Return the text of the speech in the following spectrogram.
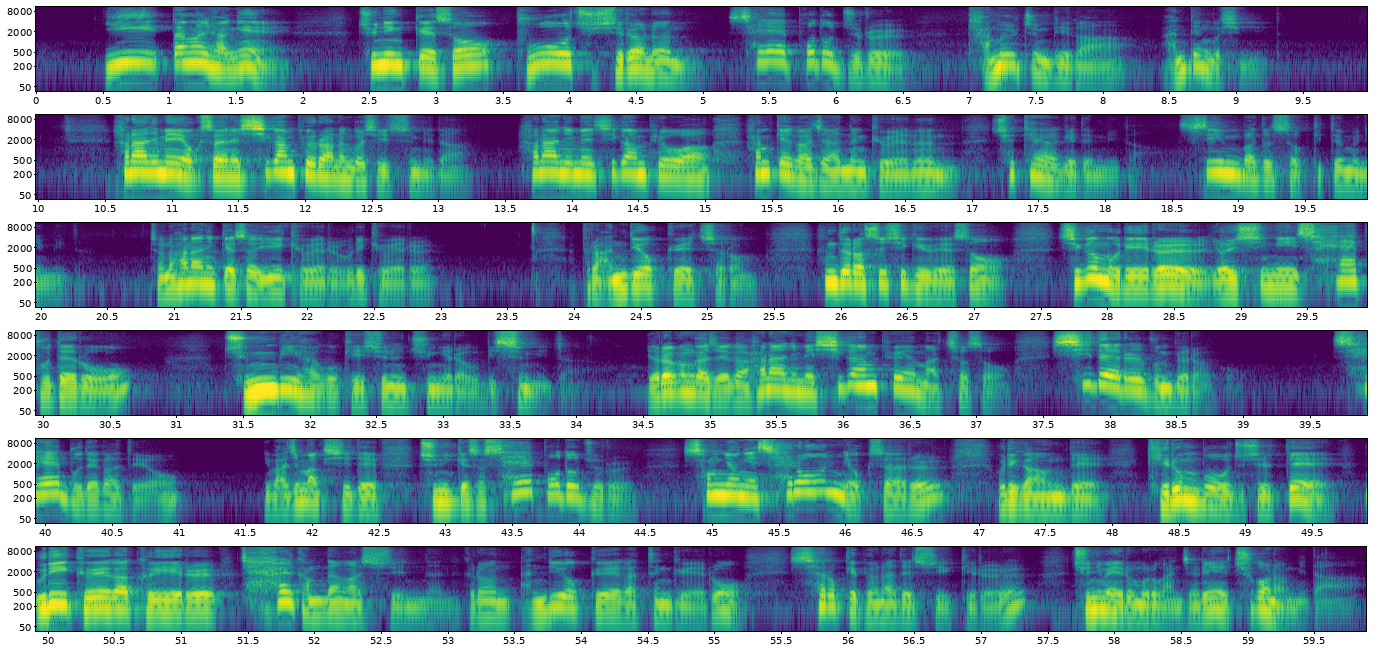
이 땅을 향해 주님께서 부어 주시려는 새 포도주를 담을 준비가 안 된 것입니다. 하나님의 역사에는 시간표라는 것이 있습니다. 하나님의 시간표와 함께 가지 않는 교회는 쇠퇴하게 됩니다. 쓰임 받을 수 없기 때문입니다. 저는 하나님께서 이 교회를 우리 교회를 앞으로 안디옥 교회처럼 흔들어 쓰시기 위해서 지금 우리를 열심히 새 부대로 준비하고 계시는 중이라고 믿습니다. 여러분과 제가 하나님의 시간표에 맞춰서 시대를 분별하고 새 부대가 되어 이 마지막 시대 주님께서 새 포도주를 성령의 새로운 역사를 우리 가운데 기름 부어 주실 때 우리 교회가 그 일을 잘 감당할 수 있는 그런 안디옥 교회 같은 교회로 새롭게 변화될 수 있기를 주님의 이름으로 간절히 축원합니다.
